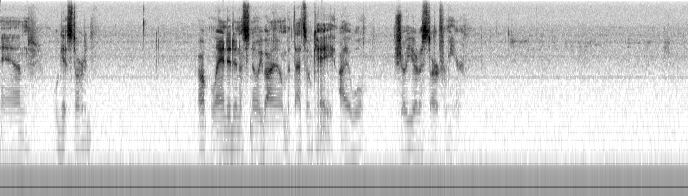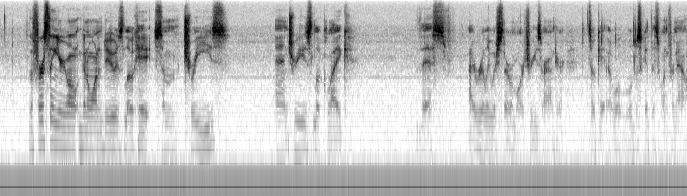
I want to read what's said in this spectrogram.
and we'll get started. Oh landed in a snowy biome but that's okay. I will show you how to start from here the first thing you're going to want to do is locate some trees and trees look like this. I really wish there were more trees around here. It's okay though. We'll, we'll just get this one for now.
